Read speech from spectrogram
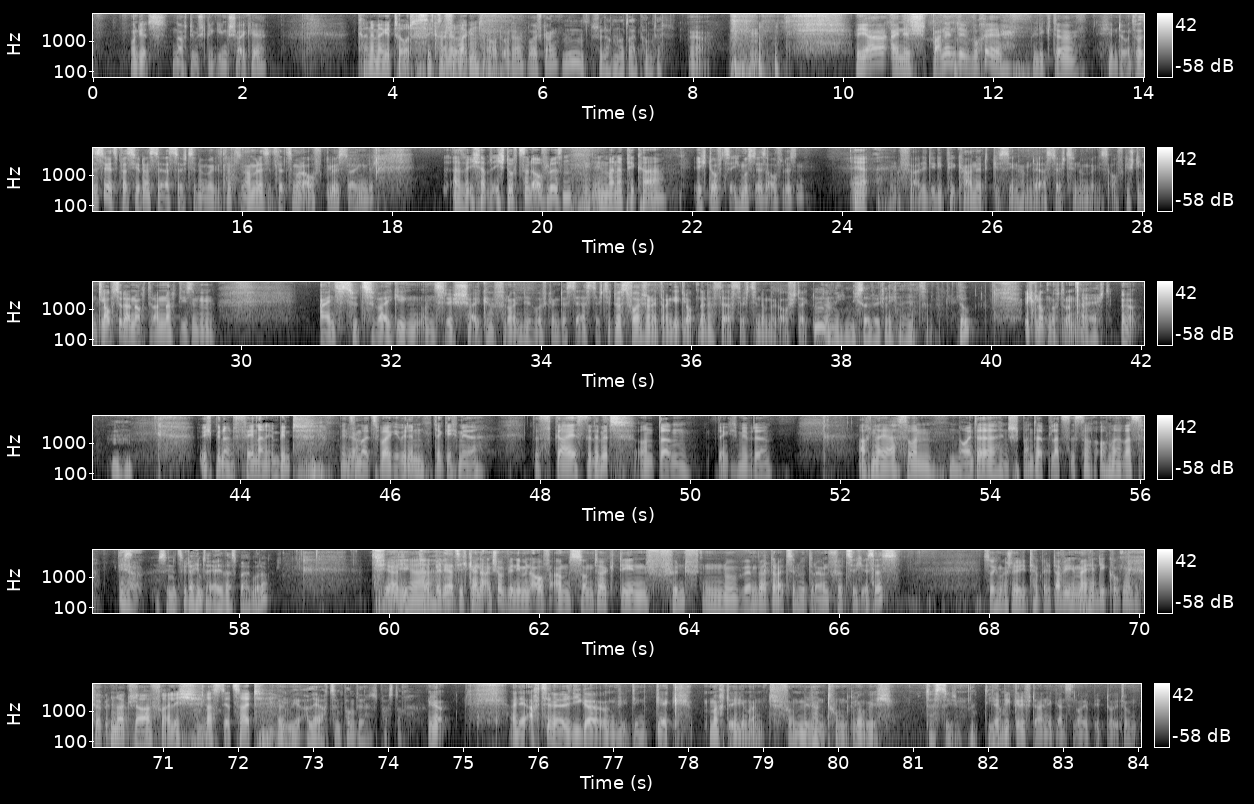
Und jetzt nach dem Spiel gegen Schalke. Keiner mehr getraut, sich Keiner zu fragen. mehr getraut, oder, Wolfgang? Hm, sind doch nur drei Punkte. Ja. Hm. ja, eine spannende Woche liegt da hinter uns. Was ist denn jetzt passiert, als der erste FC Nürnberg das letzte Mal? Haben wir das jetzt letzte Mal aufgelöst eigentlich? Also ich habe, ich durfte es nicht auflösen mhm. in meiner PK. Ich durfte, ich musste es auflösen. Ja. Und für alle, die die PK nicht gesehen haben, der erste FC Nürnberg ist aufgestiegen. Glaubst du da noch dran nach diesem 1 zu 2 gegen unsere Schalker Freunde, Wolfgang, dass der erste FC, du hast vorher schon nicht dran geglaubt, ne, dass der erste FC Nürnberg aufsteigt, oder? Hm, nicht, nicht so wirklich, ne. Nicht so wirklich. Du? Ich glaube noch dran, ja. ja echt? Ja. Mhm. Ich bin ein Fan an im Wind. Wenn ja. sie mal zwei gewinnen, denke ich mir, the sky is the limit. Und dann denke ich mir wieder, ach naja, so ein neunter, entspannter Platz ist doch auch mal was. Ja. Wir sind jetzt wieder hinter Elversberg, oder? Tja, die ja. Tabelle hat sich keiner angeschaut. Wir nehmen auf am Sonntag, den 5. November, 13.43 Uhr ist es. Soll ich mal schnell die Tabelle, darf ich in mein Handy gucken an die Tabelle? Na klar, freilich, lass dir Zeit. Irgendwie alle 18 Punkte, das passt doch. Ja. Eine 18er Liga irgendwie, den Gag machte jemand vom Millanton, glaube ich. Dass die, die der Begriff da eine ganz neue Bedeutung.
